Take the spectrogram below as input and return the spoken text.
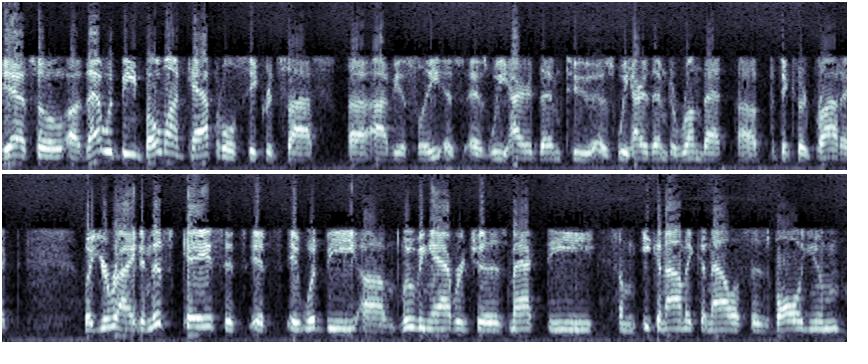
Yeah, so uh, that would be Beaumont Capital's secret sauce. Uh, obviously, as as we hired them to as we hired them to run that uh, particular product, but you're right. In this case, it's it's it would be um, moving averages, MACD, some economic analysis, volume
